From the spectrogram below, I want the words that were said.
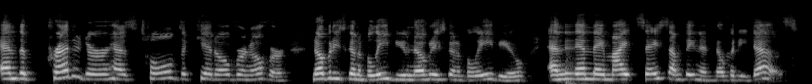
And the predator has told the kid over and over, nobody's going to believe you. Nobody's going to believe you. And then they might say something and nobody does.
